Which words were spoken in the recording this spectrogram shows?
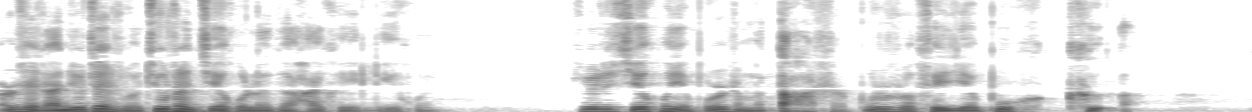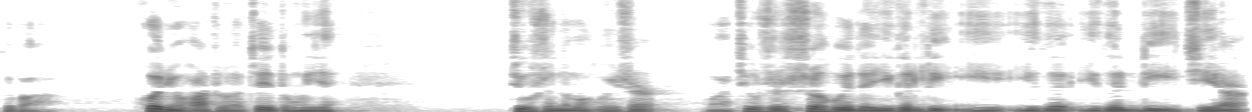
而且咱就这么说，就算结婚了，他还可以离婚。所以这结婚也不是什么大事，不是说非结不可，对吧？换句话说，这东西。就是那么回事儿啊，就是社会的一个礼，一个一个礼节，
